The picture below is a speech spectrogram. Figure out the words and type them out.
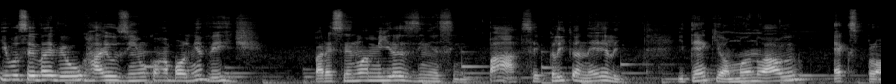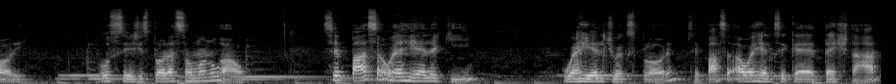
E você vai ver o raiozinho com a bolinha verde. Parecendo uma mirazinha assim. Pá, você clica nele e tem aqui, ó, Manual Explore. Ou seja, exploração manual. Você passa a URL aqui, URL to Explorer. Você passa a URL que você quer testar.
